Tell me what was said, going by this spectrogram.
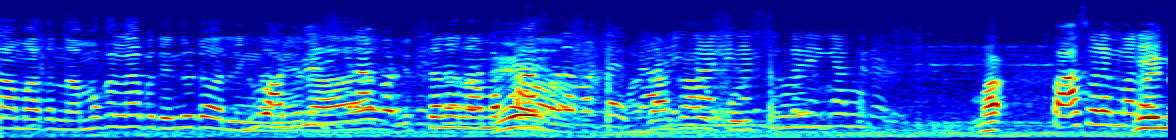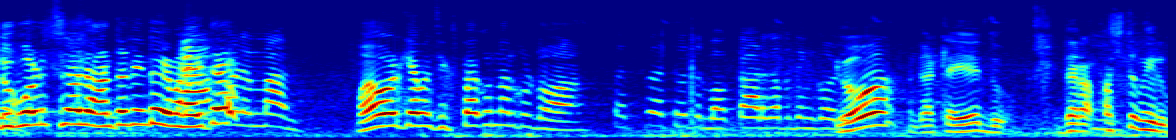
ఆ మాత్రం నమ్మకం లేకపోతే ఎందుకు డార్లింగ్? ఇస్తానే. నమ్మకం ఎందుకు పడుస్తున్నావు? అంత తింటావు? ఏమైనా అయితే. మా వాడికి ఏమైనా సిక్స్ ప్యాక్ ఉంది అనుకుంటున్నావా యో గట్ల వేయద్దు ధర ఫస్ట్ మీరు.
